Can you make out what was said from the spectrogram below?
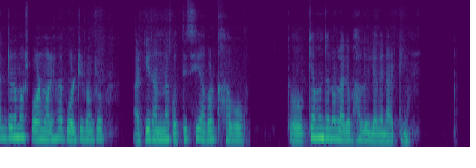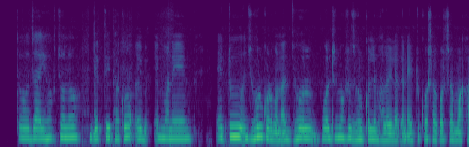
এক দেড় মাস পর মনে হয় পোলট্রির মাংস আর কি রান্না করতেছি, আবার খাব। তো কেমন যেন লাগে, ভালোই লাগে না আর কি। তো যাই হোক, চলো, দেখতেই থাকো। মানে একটু ঝোল করব না, ঝোল, পোলট্রির মাংস ঝোল করলে ভালোই লাগে না। একটু কষা কষা, মাখা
